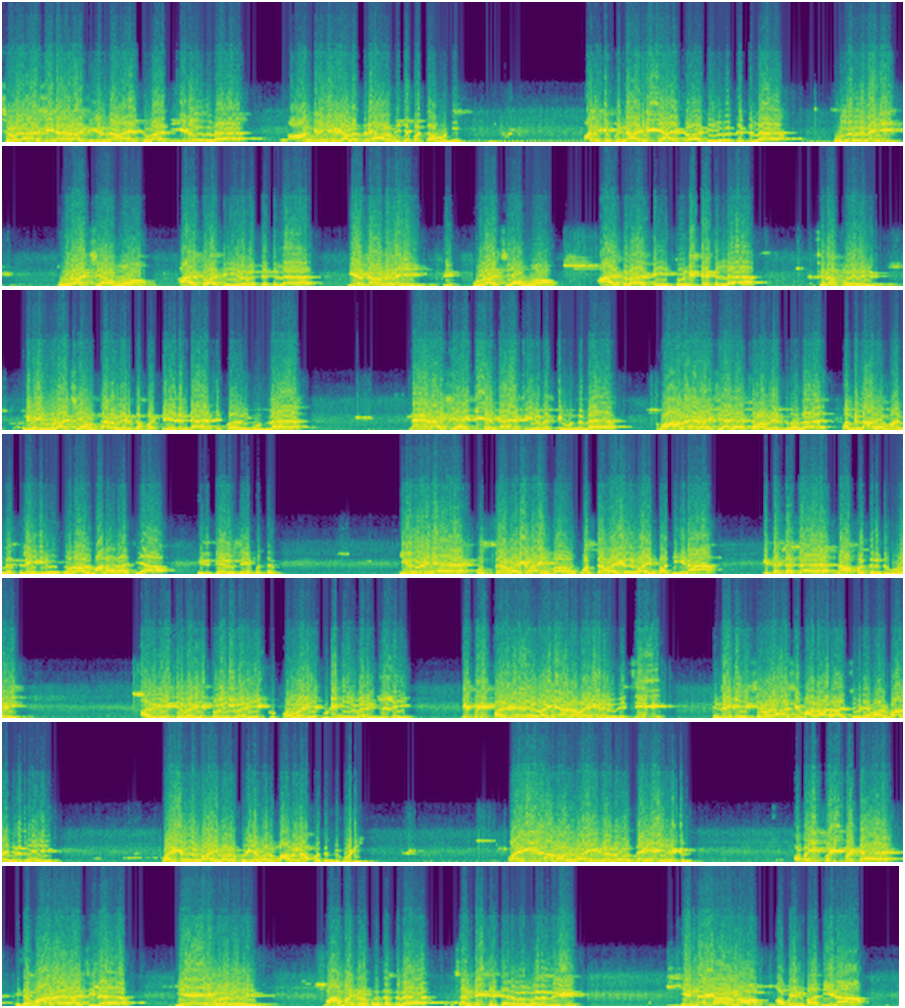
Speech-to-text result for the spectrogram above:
சிவகாசி நகராட்சிங்கிறது ஆயிரத்தி தொள்ளாயிரத்தி இருபதுல ஆங்கிலேயர் காலத்திலே ஆரம்பிக்கப்பட்ட ஒண்ணு. அதுக்கு பின்னாடி ஆயிரத்தி தொள்ளாயிரத்தி எழுபத்தி எட்டுல முதல்நிலை ஊராட்சியாகவும் ஆயிரத்தி தொள்ளாயிரத்தி எழுபத்தி எட்டுல இரண்டாம் நிலை ஊராட்சியாகவும் ஆயிரத்தி தொள்ளாயிரத்தி தொண்ணூத்தி எட்டுல சிறப்பு நிலை ஊராட்சியாகவும் தரம் உயர்த்தப்பட்டு ரெண்டாயிரத்தி பதிமூணுல நகராட்சியாக்கி ரெண்டாயிரத்தி இருபத்தி ஒண்ணுல மாநகராட்சியாக தரம் உயர்த்தினால தமிழ்நாடு மாநிலத்திலே இருபத்தி ஓராவது மாநகராட்சியா இது தேர்வு செய்யப்பட்டது. இதனுடைய மொத்த வரிவாய் மொத்த வரி வருவாய் பாத்தீங்கன்னா கிட்டத்தட்ட 42 ரெண்டு கோடி. அது வீட்டு வரி தொழில் வரி குப்பை வரி குடிநீர் வரின்னு சொல்லி இப்படி பல்வேறு வகையான வரிகளை விதிச்சு இன்றைக்கு சிவகாசி மாநகராட்சியுடைய வருமானங்கிறது வரி வருவாய் வரக்கூடிய வருமானம் 42 ரெண்டு கோடி. வரி இல்லாம வருவாய்களும் தனியா இருக்குது. அப்ப இப்படிப்பட்ட இந்த மாநகராட்சியில ஏன் இவ்வளவு மாமன்ற கூட்டத்துல சண்டை சச்சரவுகள் வருது? என்ன காரணம் அப்படின்னு பாத்தீங்கன்னா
